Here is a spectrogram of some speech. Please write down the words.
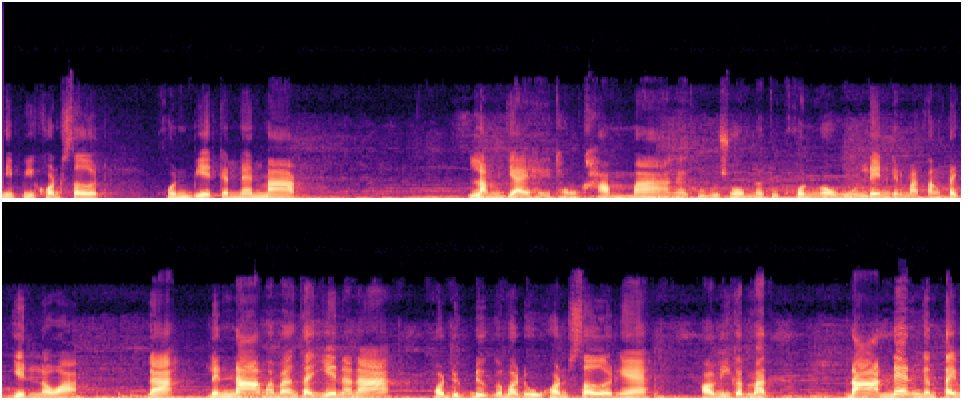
นี่มีคอนเสิร์ตคนเบียดกันแน่นมากลำไยไหทองคำมาไงคุณผู้ชม แล้วทุกคนก็โอ้โหเล่นกันมาตั้งแต่เย็นแล้วอะนะ เล่นน้ำกันมาตั้งแต่เย็นอะนะ พอดึกๆก็มาดูคอนเสิร์ตไงคราวนี้ก็มา หนาแน่นกันเต็ม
